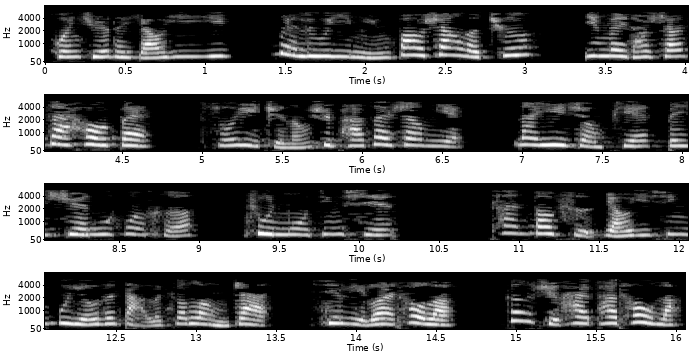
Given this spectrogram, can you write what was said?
昏厥的姚依依为陆一鸣抱上了车，因为他伤在后背，所以只能是趴在上面。那一整片被血污混合，触目惊心。看到此，姚一心不由得打了个冷战，心里乱透了，更是害怕透了。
